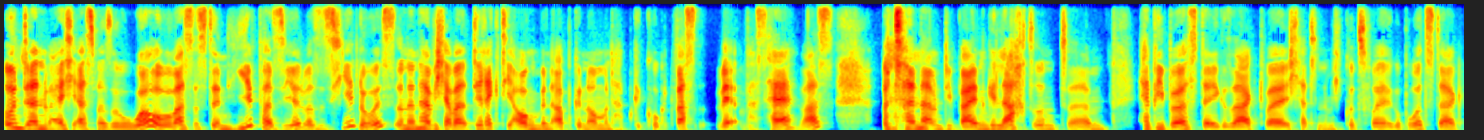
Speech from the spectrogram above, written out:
Und dann war ich erstmal so, wow, was ist denn hier passiert? Was ist hier los? Und dann habe ich aber direkt die Augenbinde abgenommen und habe geguckt, was, wer, was, hä, was? Und dann haben die beiden gelacht und ähm, Happy Birthday gesagt, weil ich hatte nämlich kurz vorher Geburtstag.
